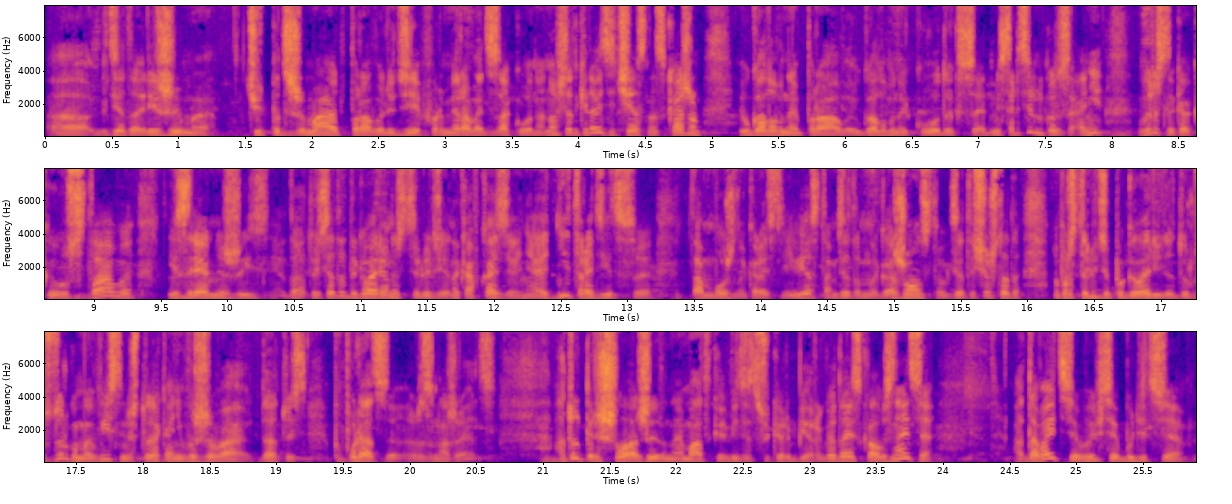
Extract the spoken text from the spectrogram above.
Э, где-то режимы чуть поджимают право людей формировать законы. Но все-таки давайте честно скажем, и уголовное право, и уголовный кодекс, и административный кодекс, они выросли, как и уставы, из реальной жизни. Да? То есть это договоренности людей. На Кавказе они одни традиции, там можно красть невест, там где-то многоженство, где-то еще что-то. Но просто люди поговорили друг с другом и выяснили, что так они выживают. Да? То есть популяция размножается. А тут пришла жирная матка в виде Цукерберга да, и сказала, вы знаете, а давайте вы все будете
